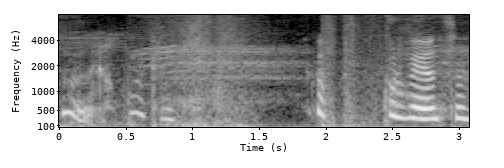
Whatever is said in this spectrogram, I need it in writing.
Hmm, okej. Tylko kurwiające.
